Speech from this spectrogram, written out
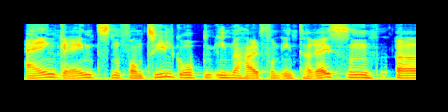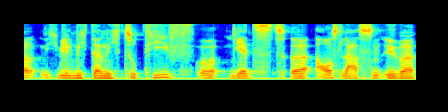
Eingrenzen von Zielgruppen innerhalb von Interessen. Äh, ich will mich da nicht zu tief äh, jetzt äh, auslassen über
